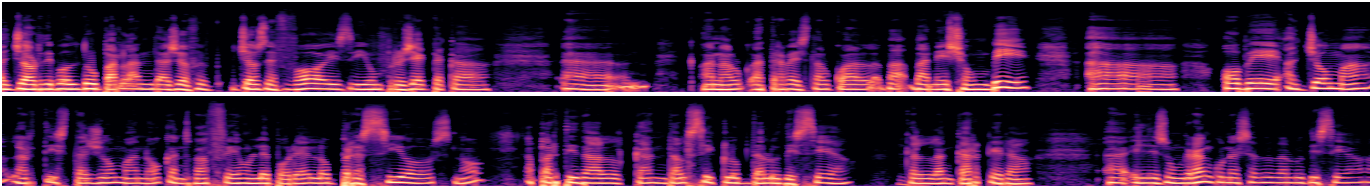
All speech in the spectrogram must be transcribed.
el Jordi Boldú parlant de Joseph, Joseph Voice i un projecte que, eh, en el, a través del qual va, va néixer un vi, eh, o bé el Joma, l'artista Joma, no? que ens va fer un Leporello preciós, no? a partir del cant del ciclop de l'Odissea, que mm. l'encart era... Eh, ell és un gran coneixedor de l'Odissea,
